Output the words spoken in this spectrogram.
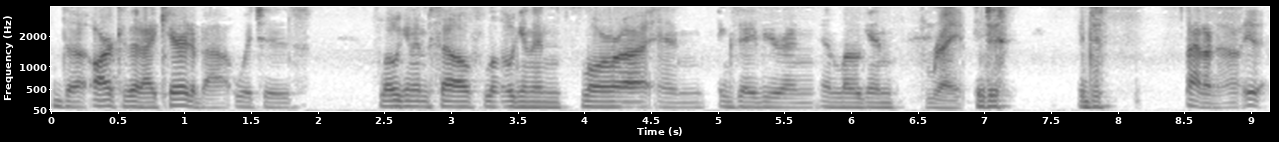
the arc that I cared about, which is Logan himself, Logan and Laura and Xavier and, and Logan. Right. It just it just I don't know. It,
